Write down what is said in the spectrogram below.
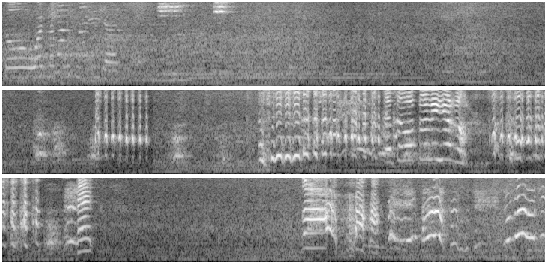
so, one na po si Gian. Natawa tuloy ako. Next. Ah! Natawa si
